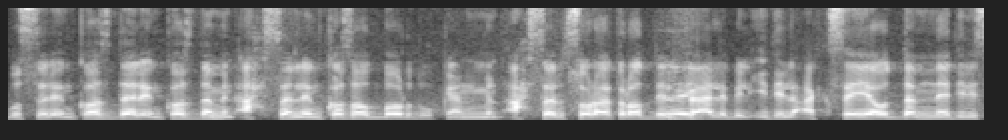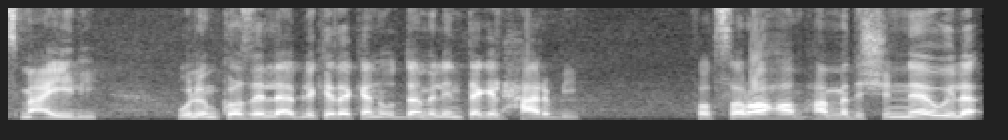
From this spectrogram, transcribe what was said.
بص الإنقاذ ده الإنقاذ ده من أحسن الإنقاذات برضو كان من أحسن سرعة رد أيوة. الفعل بالإيد العكسية قدام النادي الإسماعيلي. والإنقاذ اللي قبل كده كان قدام الإنتاج الحربي. فبصراحة محمد الشناوي لا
